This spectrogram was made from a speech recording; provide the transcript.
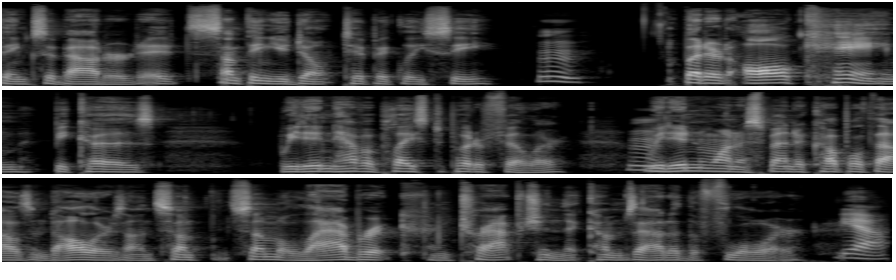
thinks about or it's something you don't typically see. Hmm. But it all came because we didn't have a place to put a filler. Hmm. We didn't want to spend a couple thousand dollars on some some elaborate contraption that comes out of the floor. yeah.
